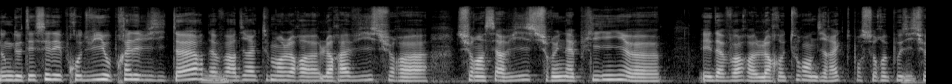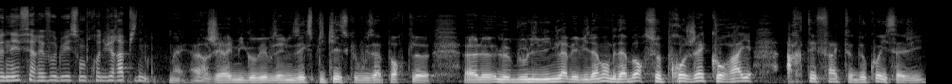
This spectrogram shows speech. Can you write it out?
Donc de tester des produits auprès des visiteurs, mmh. d'avoir directement leur, leur, avis sur, sur un service, sur une appli, et d'avoir leur retour en direct pour se repositionner, faire évoluer son produit rapidement. alors Jérémy Gobet, vous allez nous expliquer ce que vous apporte le, euh, le, Blue Living Lab évidemment, mais d'abord ce projet Corail Artefact, de quoi il s'agit?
